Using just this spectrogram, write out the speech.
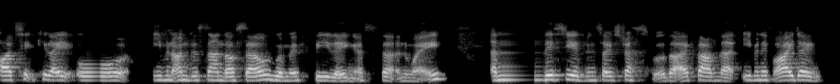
articulate or even understand ourselves when we're feeling a certain way. And this year has been so stressful that I found that even if I don't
